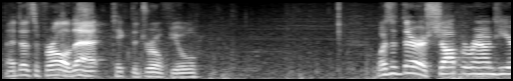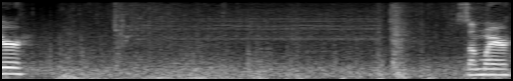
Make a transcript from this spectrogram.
That does it for all of that. Take the drill fuel. Wasn't there a shop around here? Somewhere?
